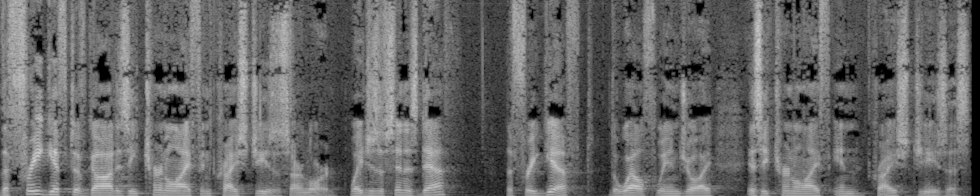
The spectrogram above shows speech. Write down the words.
The free gift of God is eternal life in Christ Jesus our Lord. Wages of sin is death. The free gift, the wealth we enjoy, is eternal life in Christ Jesus.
